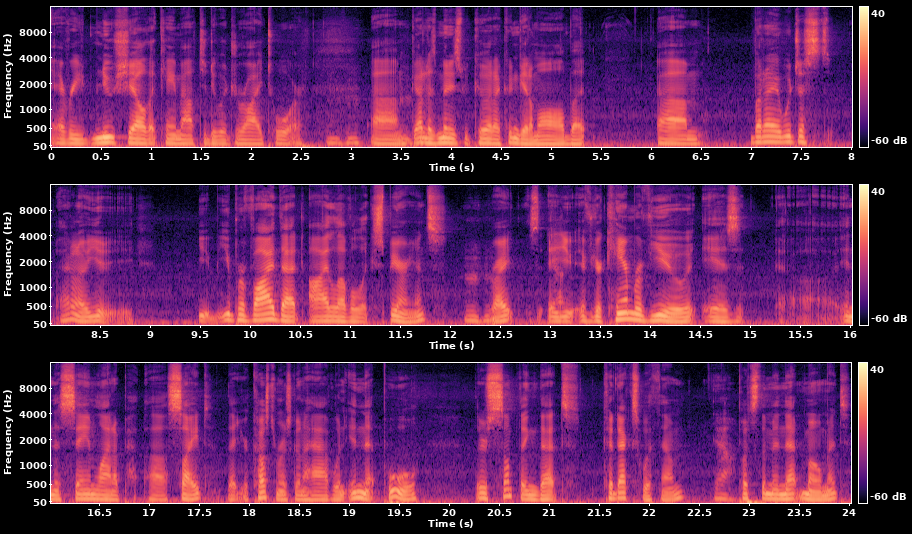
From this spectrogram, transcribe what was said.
every new shell that came out to do a dry tour. Um, Got as many as we could. I couldn't get them all, but um, but I would just I don't know you you, you provide that eye level experience, Mhm. right? Yeah. You, if your camera view is in the same line of uh, sight that your customer is going to have when in that pool, there's something that connects with them, Yeah. puts them in that moment.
